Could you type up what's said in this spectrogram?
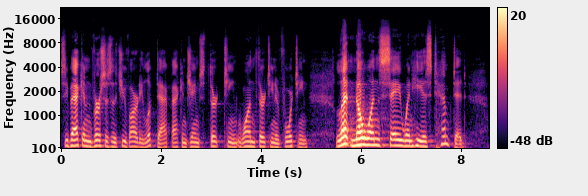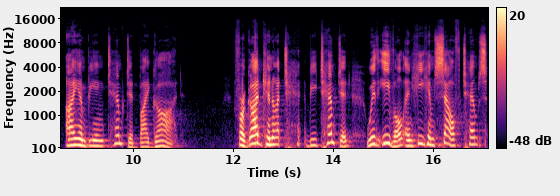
See, back in verses that you've already looked at, back in James 13, 1, 13, and 14, let no one say when he is tempted, I am being tempted by God. For God cannot t- be tempted with evil, and he himself tempts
